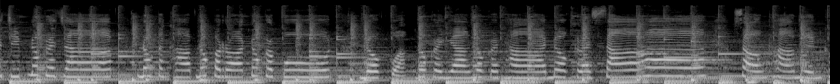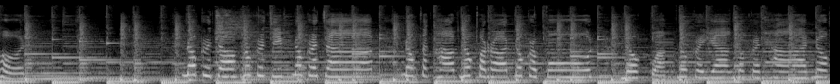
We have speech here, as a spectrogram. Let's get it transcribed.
ระจอกนกกระจิบนกกระจาบ นกตะขาบนกกระรอดนกกระปูด นกกวักนกกระยางนกกระทานกกระสาสองขาเหมือนคน นกกระจอกนกกระจิบนกกระจาบ นกตะขาบนกกระรอดนกกระปูด นกกวักนกกระยางนกกระทานก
